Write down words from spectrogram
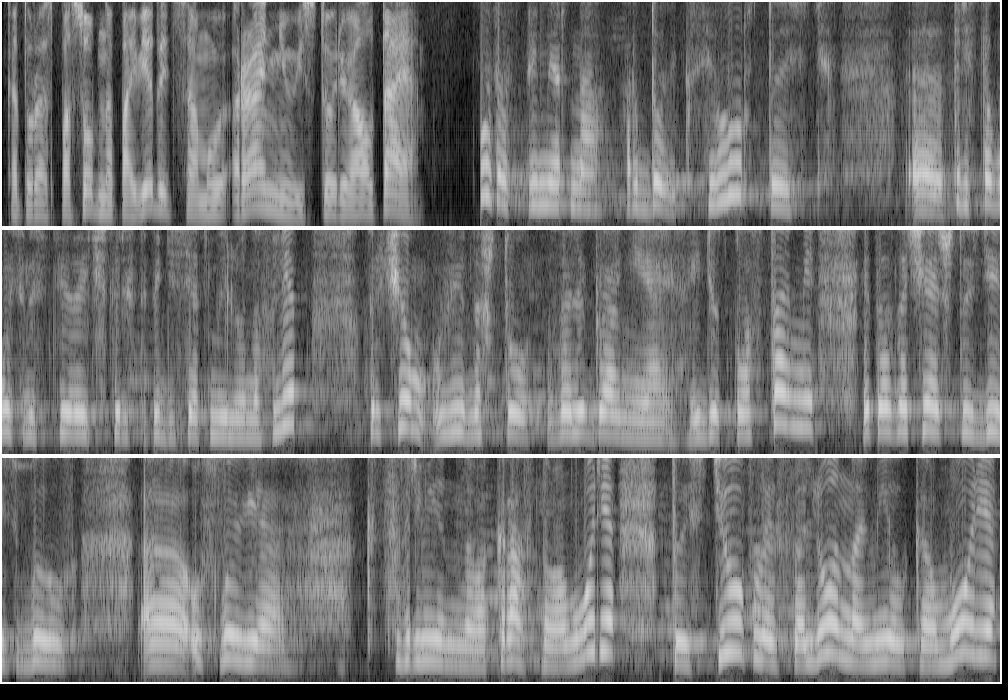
которая способна поведать самую раннюю историю Алтая. Возраст примерно Ордовик Силур, то есть 380-450 миллионов лет. Причем видно, что залегание идет пластами. Это означает, что здесь был условия современного Красного моря, то есть теплое, соленое, мелкое море.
